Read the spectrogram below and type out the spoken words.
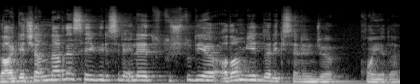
Daha geçenlerde sevgilisiyle el ele tutuştu diye adam yediler iki sene önce Konya'da.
